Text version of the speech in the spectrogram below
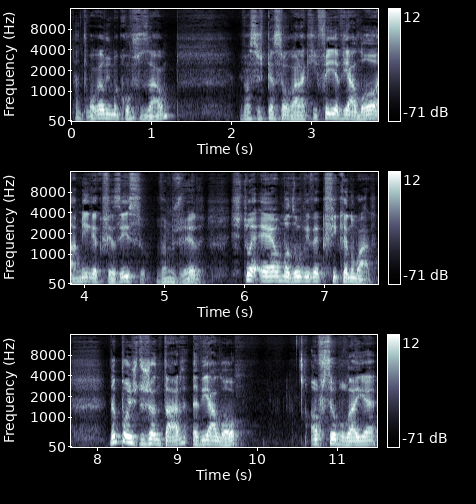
Portanto, logo ali uma confusão. Vocês pensam agora aqui, foi a Diallo, a amiga que fez isso? Vamos ver. Isto é uma dúvida que fica no ar. Depois do jantar, a Diallo ofereceu boleia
